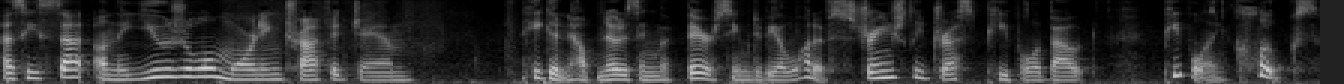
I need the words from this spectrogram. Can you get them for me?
As he sat on the usual morning traffic jam, he couldn't help noticing that there seemed to be a lot of strangely dressed people about, people in cloaks.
